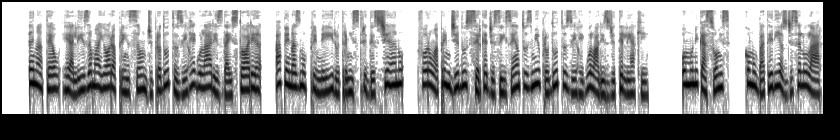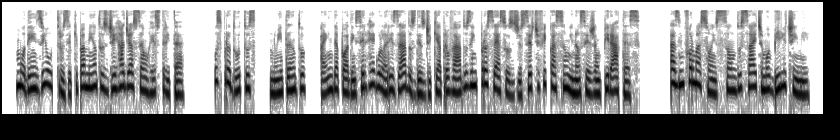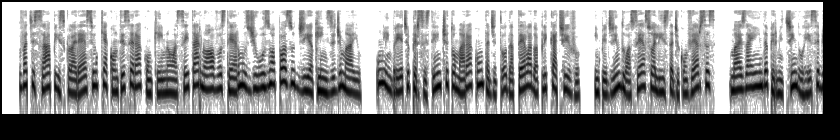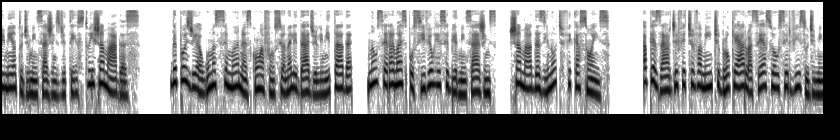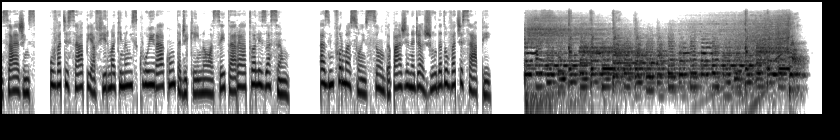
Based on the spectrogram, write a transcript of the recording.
Anatel realiza maior apreensão de produtos irregulares da história. Apenas no primeiro trimestre deste ano, foram apreendidos cerca de 600 mil produtos irregulares de teleac. Comunicações, como baterias de celular, modems e outros equipamentos de radiação restrita. Os produtos, no entanto, ainda podem ser regularizados desde que aprovados em processos de certificação e não sejam piratas. As informações são do site Mobile Time. WhatsApp esclarece o que acontecerá com quem não aceitar novos termos de uso após o dia 15 de maio. Um lembrete persistente tomará conta de toda a tela do aplicativo, impedindo o acesso à lista de conversas, mas ainda permitindo o recebimento de mensagens de texto e chamadas. Depois de algumas semanas com a funcionalidade limitada, não será mais possível receber mensagens, chamadas e notificações. Apesar de efetivamente bloquear o acesso ao serviço de mensagens, o WhatsApp afirma que não excluirá a conta de quem não aceitar a atualização. As informações são da página de ajuda do WhatsApp.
